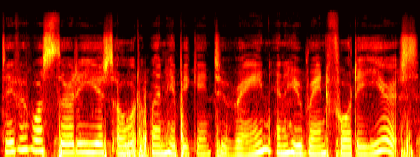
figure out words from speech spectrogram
David was 30 years old when he began to reign, and he reigned 40 years.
